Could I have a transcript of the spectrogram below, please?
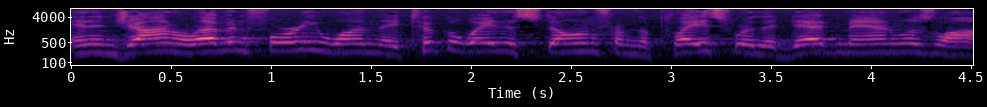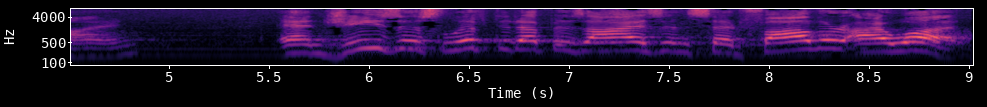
And in John 11 41, they took away the stone from the place where the dead man was lying. And Jesus lifted up his eyes and said, Father, I what?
